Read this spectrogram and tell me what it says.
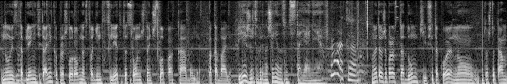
Ну и затопление Титаника прошло ровно 111 лет. Это солнечное число по Кабале. По Кабале. И жертвоприношение на солнцестояние. Ну, это... Ну, это уже просто додумки и все такое, но то, что там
